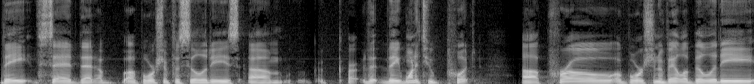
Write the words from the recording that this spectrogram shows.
they said that ab- abortion facilities um, they wanted to put uh, pro abortion availability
